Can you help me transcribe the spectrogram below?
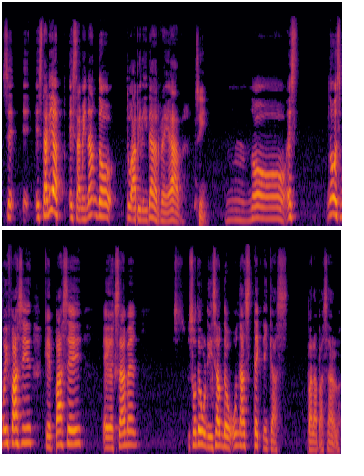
Se estaría examinando tu habilidad real. Sí. No es no es muy fácil que pase el examen solo utilizando unas técnicas para pasarlo.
